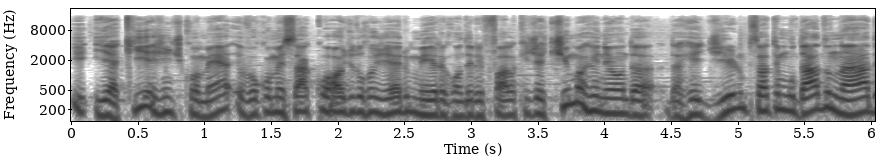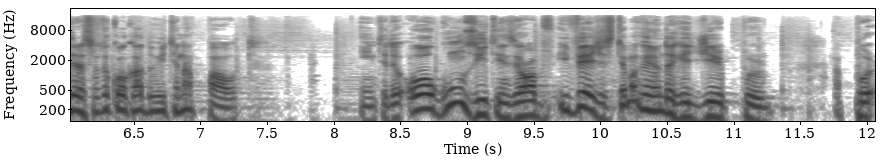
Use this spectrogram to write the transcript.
E, e aqui a gente começa. Eu vou começar com o áudio do Rogério Meira, quando ele fala que já tinha uma reunião da, da Redir, não precisava ter mudado nada, era só ter colocado o item na pauta. Entendeu? Ou alguns itens, é óbvio. E veja, se tem uma reunião da Redir por. Por,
